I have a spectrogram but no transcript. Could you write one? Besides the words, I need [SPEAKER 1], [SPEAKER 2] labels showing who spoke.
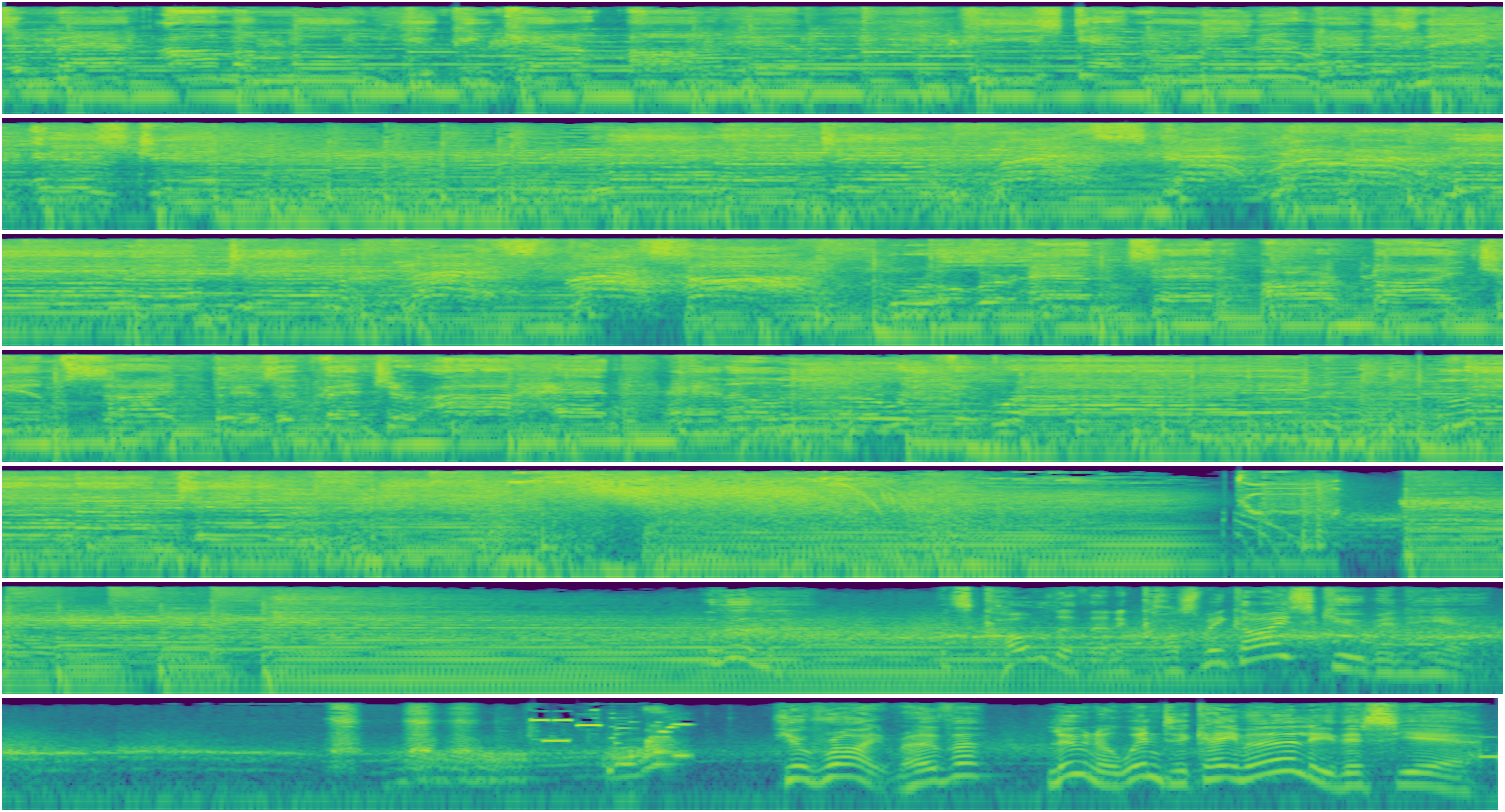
[SPEAKER 1] There's a man on the moon, you can count on him. He's getting lunar and his name is Jim. Lunar Jim, let's get lunar. Lunar Jim, let's blast off. Rover and Ted are by Jim's side. There's adventure ahead and a lunarific ride. Lunar Jim.
[SPEAKER 2] Than a cosmic ice cube in here. You're right, Rover. Lunar winter came early this year.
